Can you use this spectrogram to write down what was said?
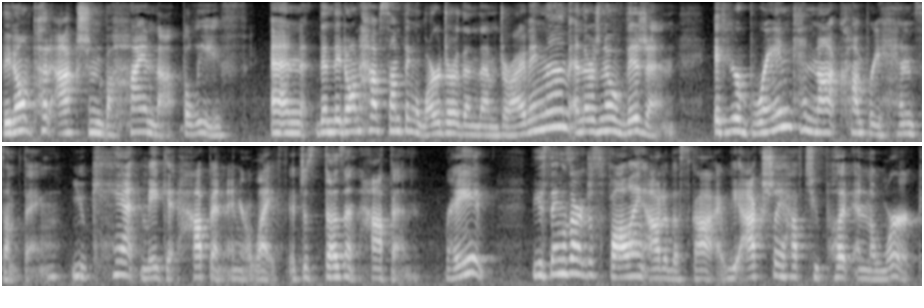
They don't put action behind that belief. And then they don't have something larger than them driving them, and there's no vision. If your brain cannot comprehend something, you can't make it happen in your life. It just doesn't happen, right? These things aren't just falling out of the sky. We actually have to put in the work.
